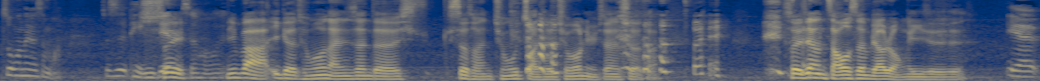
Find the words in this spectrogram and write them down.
做那个什么，就是评鉴的时候，你把一个全部男生的社团全部转成全部女生的社团，对，所以这样招生比较容易，是不是？也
